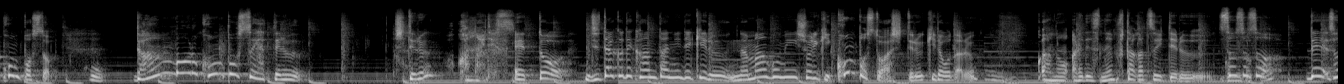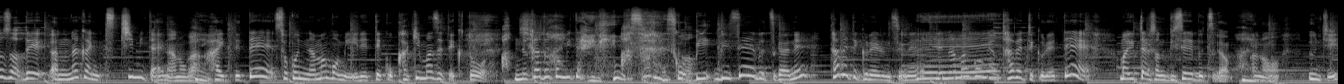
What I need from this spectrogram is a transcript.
コンポスト。段ボールコンポストやってる知ってる？わかんないです。えっと自宅で簡単にできる生ゴミ処理機コンポストは知ってる？聞いたことある、あのあれですね。蓋がついてるそうそうそう。でそうそう。であの中に土みたいなのがはい。入ってて、そこに生ゴミ入れてこうかき混ぜていくとあぬか床みたいにあそうなんですか。こう微微生物がね食べてくれるんですよね。で生ゴミを食べてくれてまあ言ったらその微生物が、はい。あのうんち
